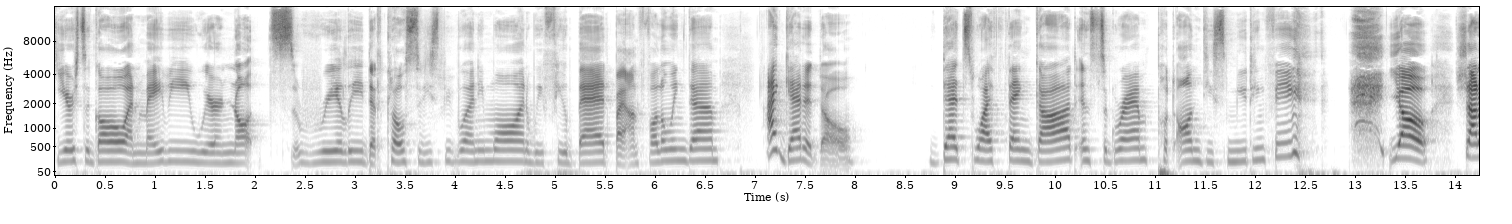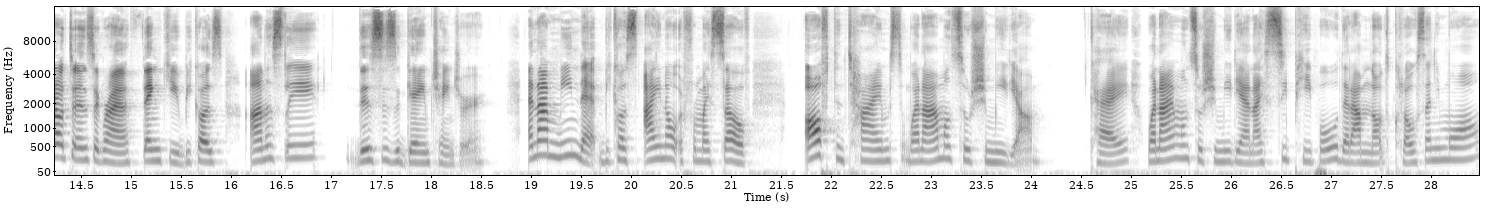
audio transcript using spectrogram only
years ago, and maybe we're not really that close to these people anymore, and we feel bad by unfollowing them. I get it though. That's why, thank God, Instagram put on this muting thing. Yo, shout out to Instagram. Thank you. Because honestly, this is a game changer. And I mean that because I know it for myself oftentimes when I'm on social media, okay, when I'm on social media and I see people that I'm not close anymore,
